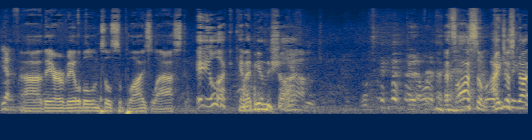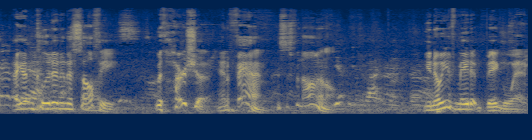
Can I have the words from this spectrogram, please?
Yeah. uh, they are available until supplies last. Hey, look, can I be in the shot? That's awesome! I just got I got included in a selfie with Harsha and a fan. This is phenomenal. You know you've made it big when.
